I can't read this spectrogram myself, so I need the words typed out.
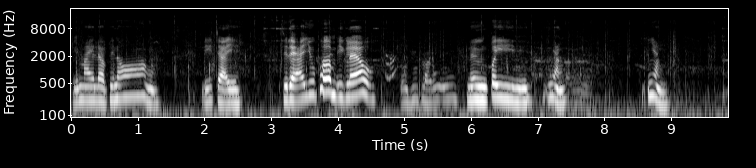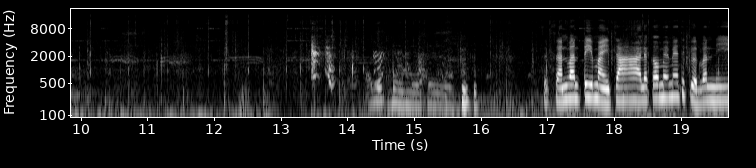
ปีใหม่แล้วพี่น้อง ดีใจสิได้อายุเพิ่มอีกแล้วเราอยู่ทางนี้หนึ่งปีอหย่างอหย่าง อายุหมื่นหมื่นปีศึกษาวันปีใหม่จ้า แล้วก็แม่แม่ที่เกิดวันนี้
